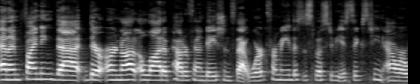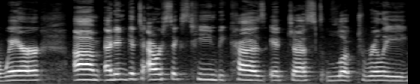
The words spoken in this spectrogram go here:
and I'm finding that there are not a lot of powder foundations that work for me. This is supposed to be a 16 hour wear. Um, I didn't get to hour 16 because it just looked really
